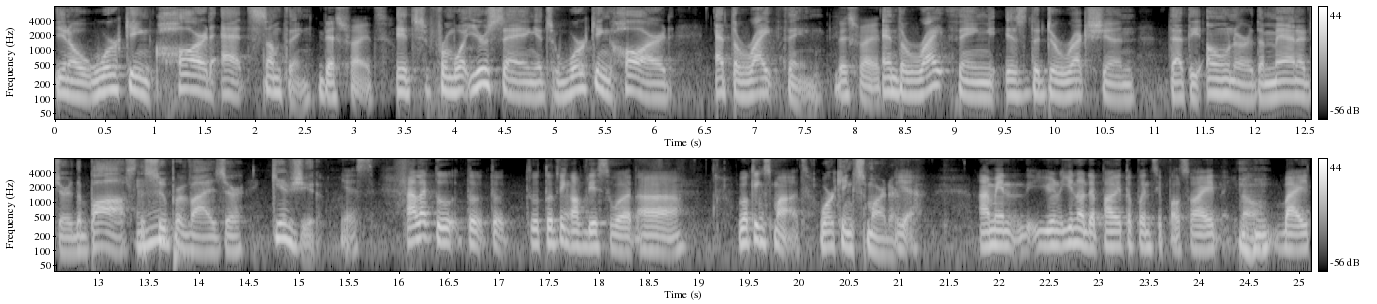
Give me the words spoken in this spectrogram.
you know working hard at something That's right. it's from what you're saying it's working hard at the right thing That's right. and the right thing is the direction that the owner the manager the boss the supervisor gives you Yes. I like to, to, to, to, to think of this word, uh, working smart. working smarter Yeah. I mean, you, you know the Pareto principles, right? You know, by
